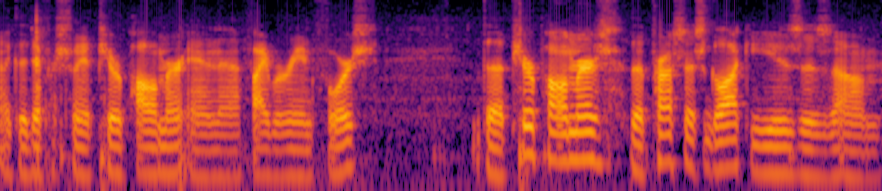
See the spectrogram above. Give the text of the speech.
Like the difference between a pure polymer and fiber reinforced. The pure polymers, the process Glock uses, um,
